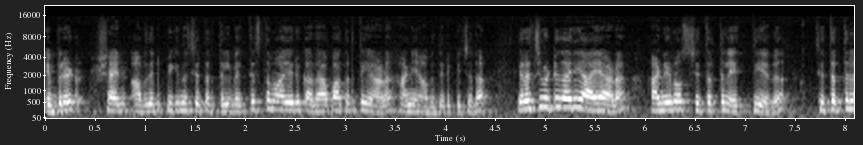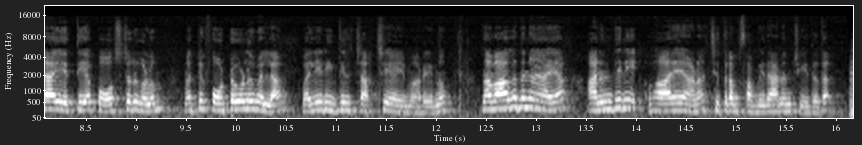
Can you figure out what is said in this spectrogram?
എബ്രഡ് ഷൈൻ അവതരിപ്പിക്കുന്ന ചിത്രത്തിൽ വ്യത്യസ്തമായ ഒരു കഥാപാത്രത്തെയാണ് ഹണി അവതരിപ്പിച്ചത്. ഇറച്ചുവെട്ടുകാരിയായാണ് ഹണി റോസ് ചിത്രത്തിൽ എത്തിയത്. ചിത്രത്തിലായി എത്തിയ പോസ്റ്ററുകളും മറ്റു ഫോട്ടോകളുമെല്ലാം വലിയ രീതിയിൽ ചർച്ചയായി മാറിയിരുന്നു. നവാഗതനായ അനന്തിനി ഭാലയാണ് ചിത്രം സംവിധാനം ചെയ്തത്.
